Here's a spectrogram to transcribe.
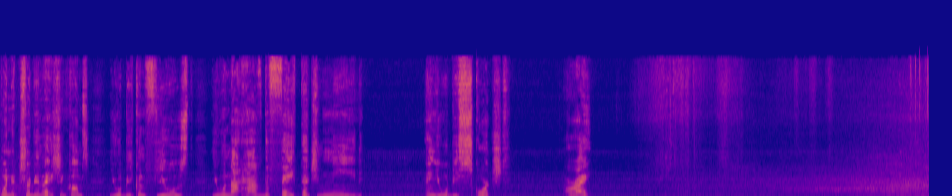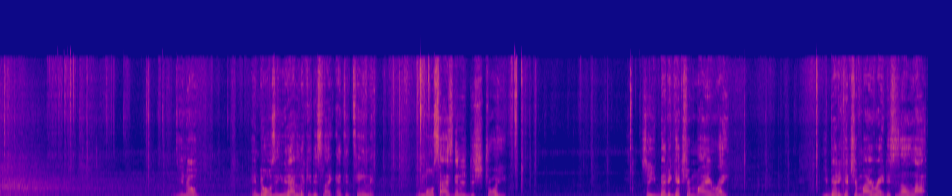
When the tribulation comes, you will be confused you will not have the faith that you need, and you will be scorched. All right? You know? And those of you that look at this like entertainment, the Most High is going to destroy you. So you better get your mind right. You better get your mind right. This is a lot.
